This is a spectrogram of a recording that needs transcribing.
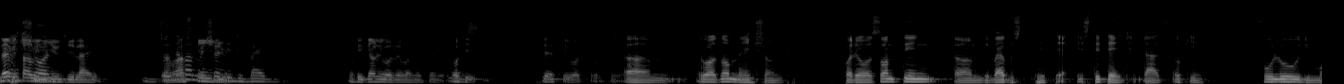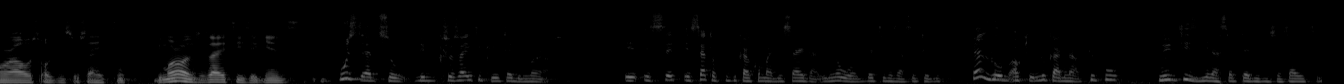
let me start with you, mentioned- delight. It was I'm never mentioned you. in the Bible. Okay, gambling was never mentioned. Okay, Yes. JFK, what's your opinion? Um, it was not mentioned, but there was something um the Bible stated, stated that okay, follow the morals of the society. The moral of the society is against. Who said so? The society created the morals. A, a, set, a set of people can come and decide that you know what betting is acceptable. Let's go. Okay, look at now. People nudity is being accepted in the society.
